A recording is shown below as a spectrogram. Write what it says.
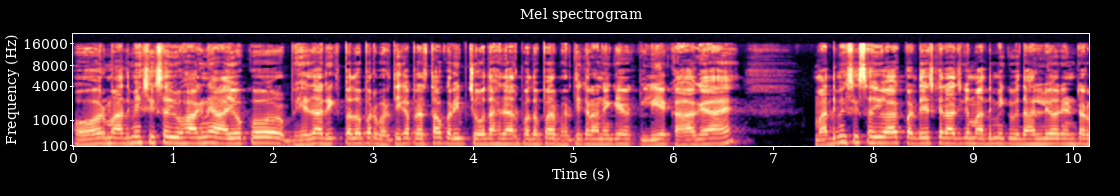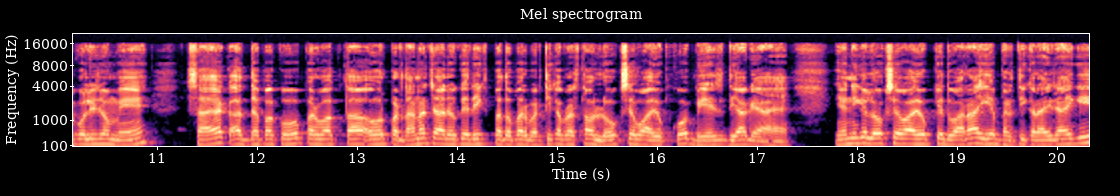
और माध्यमिक शिक्षा विभाग ने आयोग को भेजा रिक्त पदों पर भर्ती का प्रस्ताव, करीब चौदह हज़ार पदों पर भर्ती कराने के लिए कहा गया है। माध्यमिक शिक्षा विभाग प्रदेश के राज्य के माध्यमिक विद्यालयों और इंटर कॉलेजों में सहायक अध्यापकों, प्रवक्ता और प्रधानाचार्यों के रिक्त पदों पर भर्ती का प्रस्ताव लोक सेवा आयोग को भेज दिया गया है। यानी कि लोक सेवा आयोग के द्वारा ये भर्ती कराई जाएगी।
